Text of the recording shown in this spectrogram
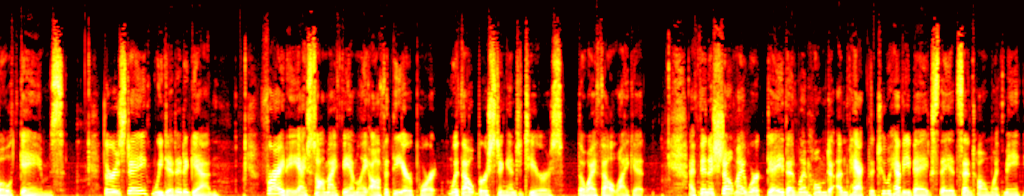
both games. Thursday, we did it again. Friday, I saw my family off at the airport without bursting into tears, though I felt like it. I finished out my workday, then went home to unpack the two heavy bags they had sent home with me,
